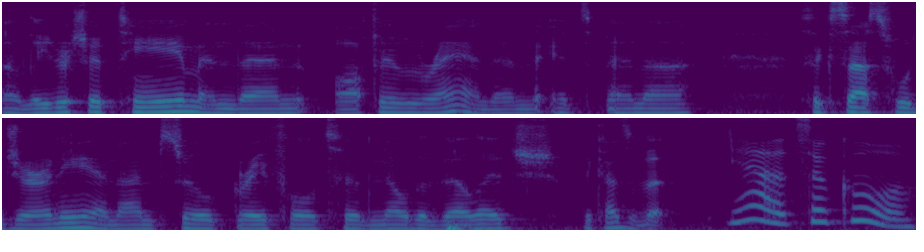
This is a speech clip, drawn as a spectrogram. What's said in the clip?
a leadership team, and then off it ran. And it's been a successful journey, and I'm so grateful to know the village because of it. yeah that's so cool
